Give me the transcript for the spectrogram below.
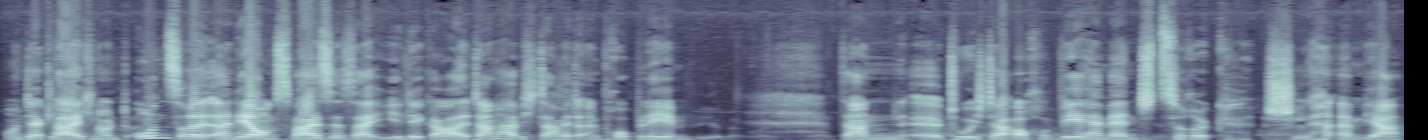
und dergleichen und unsere Ernährungsweise sei illegal, dann habe ich damit ein Problem. Dann äh, tue ich da auch vehement zurückschlagen, äh, ja,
